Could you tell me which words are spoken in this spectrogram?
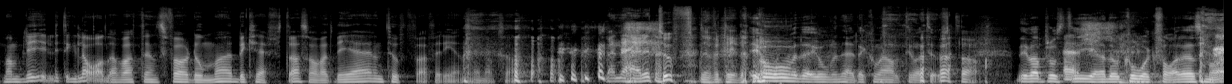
man blir lite glad av att ens fördomar bekräftas av att vi är den tuffa föreningen också. Men det här är tufft nu för tiden. Jo, men det, jo, men det, det kommer alltid vara tufft. Det var prostituerade och kåkfarare som har...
